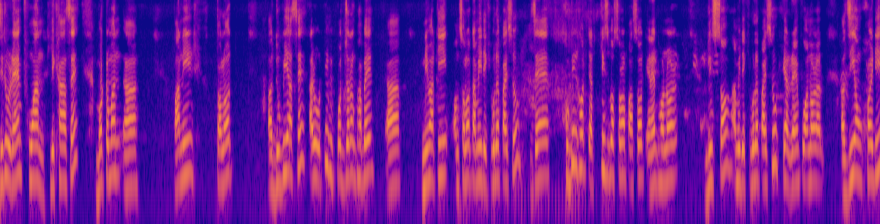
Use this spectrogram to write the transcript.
যিটো ৰেম্প ওৱান লিখা আছে বৰ্তমান পানীৰ তলত ডুবি আছে আৰু অতি বিপদজনকভাৱে নিমাতী অঞ্চলত আমি দেখিবলৈ পাইছোঁ যে সুদীৰ্ঘ তেত্ৰিছ বছৰৰ পাছত এনেধৰণৰ দৃশ্য আমি দেখিবলৈ পাইছোঁ। সেয়া ৰেম্প ওৱানৰ যি অংশইদি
